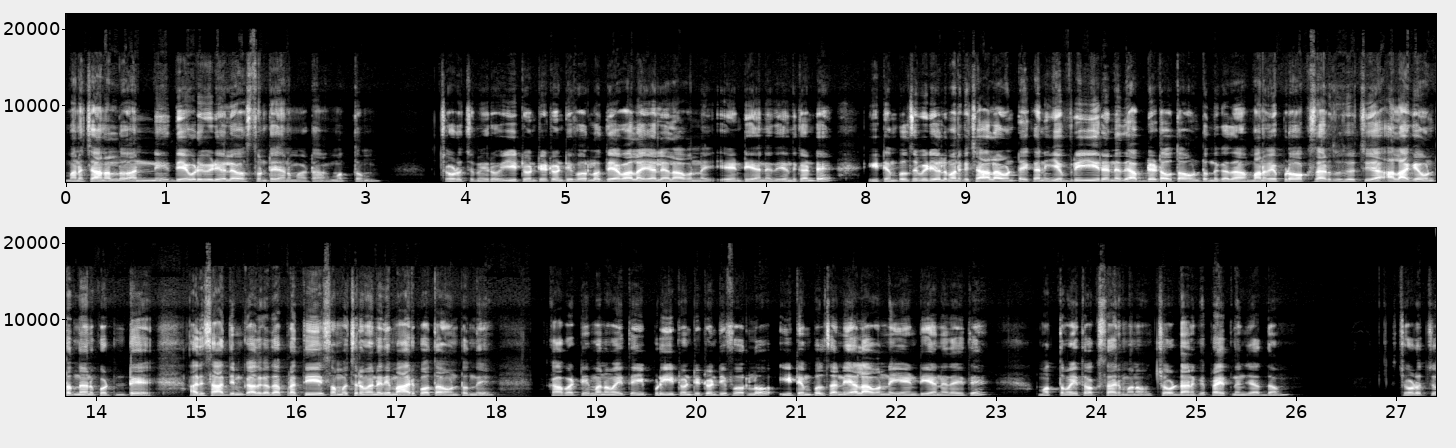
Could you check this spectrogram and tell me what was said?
మన ఛానల్లో అన్నీ దేవుడి వీడియోలే వస్తుంటాయి అన్నమాట మొత్తం. చూడొచ్చు మీరు. ఈ ట్వంటీ ట్వంటీ ఫోర్లో దేవాలయాలు ఎలా ఉన్నాయి? ఏంటి అనేది. ఎందుకంటే ఈ టెంపుల్స్ వీడియోలు మనకి చాలా ఉంటాయి కానీ ఎవ్రీ ఇయర్ అనేది అప్డేట్ అవుతూ ఉంటుంది కదా. మనం ఎప్పుడో ఒకసారి చూసి వచ్చి అలాగే ఉంటుంది అనుకుంటుంటే అది సాధ్యం కాదు కదా. ప్రతి సంవత్సరం అనేది మారిపోతూ ఉంటుంది. కాబట్టి మనం అయితే ఇప్పుడు ఈ ట్వంటీ ట్వంటీ ఫోర్లో ఈ టెంపుల్స్ అన్నీ ఎలా ఉన్నాయి? ఏంటి అనేది అయితే మొత్తం అయితే ఒకసారి మనం చూడడానికి ప్రయత్నం చేద్దాం. చూడొచ్చు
